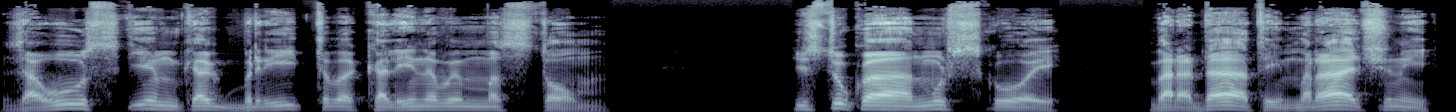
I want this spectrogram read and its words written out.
за узким, как бритва, калиновым мостом. Истукан мужской, бородатый, мрачный,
